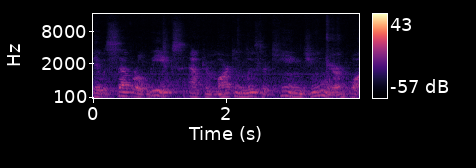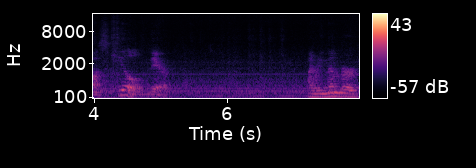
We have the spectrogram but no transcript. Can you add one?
It was several weeks after Martin Luther King Jr. was killed there. I remember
